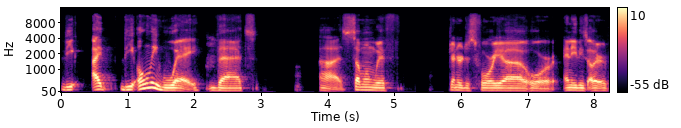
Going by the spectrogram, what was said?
the i the only way that uh, someone with gender dysphoria or any of these other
